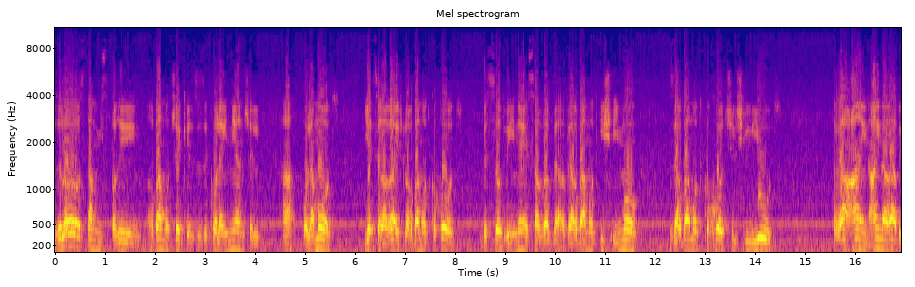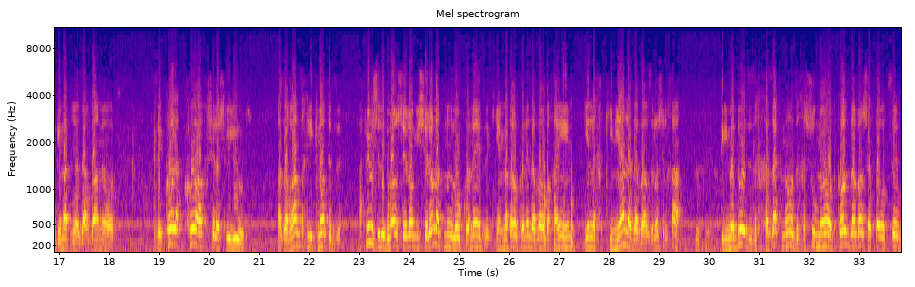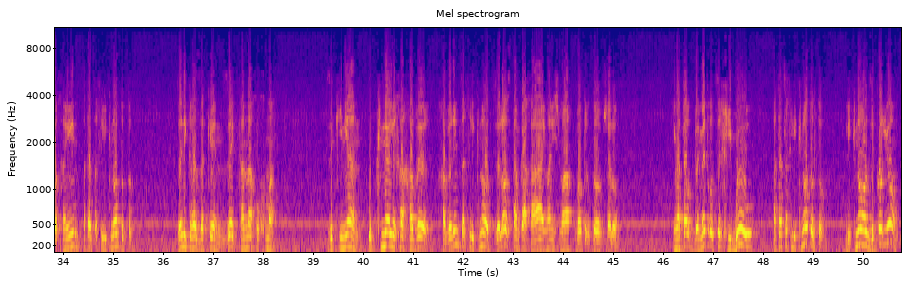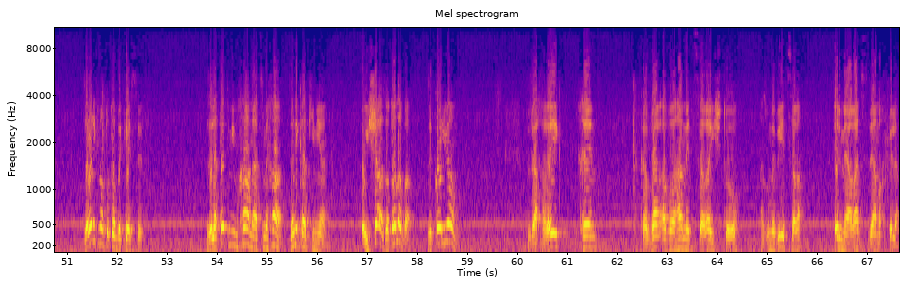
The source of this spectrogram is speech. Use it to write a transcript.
זה לא סתם מספרים, 400 שקל זה, זה כל העניין של העולמות. יצר הרע יש לו 400 כוחות בסוד, והנה עשיו ו-400 איש עמו. זה 400 כוחות של שליליות, רע עין, עין הרע, בגמטריה זה 400, זה כל הכוח של השליליות. אז אברהם צריך לקנות את זה. אפילו שזה כבר שלו, מי שלא נתנו לו, הוא קונה את זה. כי אם אתה לא קונה דבר בחיים, אין לך קניין לדבר, זה לא שלך. תלמדו את זה, זה חזק מאוד, זה חשוב מאוד. כל דבר שאתה רוצה בחיים, אתה צריך לקנות אותו. זה נקרא זקן, זה קנה חוכמה. זה קניין, הוא קנה לך חבר. חברים צריך לקנות, זה לא סתם ככה, היי, מה נשמע? בוקר טוב, שלום. אם אתה באמת רוצה חיבור, אתה צריך לקנות אותו. לקנות זה כל יום, זה לא לקנות אותו בכסף. זה לתת ממך, מעצמך, זה נקרא קניין. או אישה, זה אותו דבר, זה כל יום. ואחרי כן קבר אברהם את שרה אשתו, אז הוא מביא את שרה אל מערת שדה המכפלה.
